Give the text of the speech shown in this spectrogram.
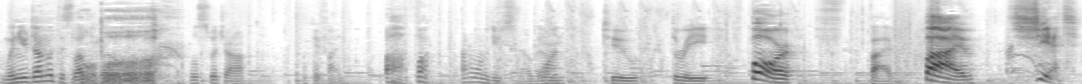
When you're done with this level, though, we'll switch off. Okay, fine. Oh fuck! I don't want to do snow gun. One, two, three, four, five. five. Shit.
